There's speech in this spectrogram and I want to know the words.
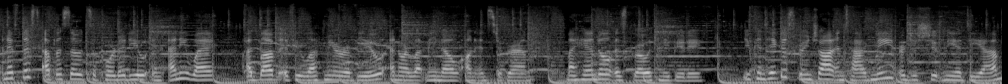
and if this episode supported you in any way, I'd love if you left me a review and or let me know on Instagram. My handle is Grow With Me Beauty. You can take a screenshot and tag me or just shoot me a DM.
